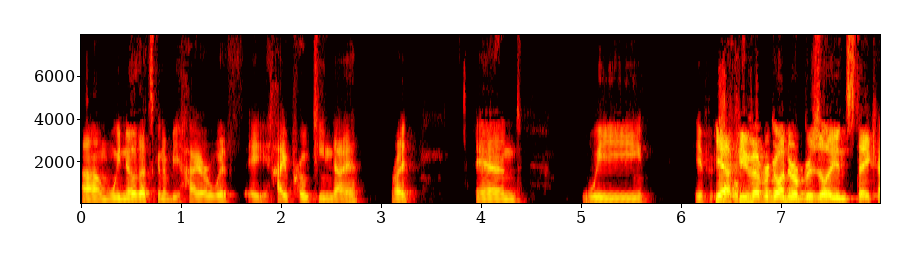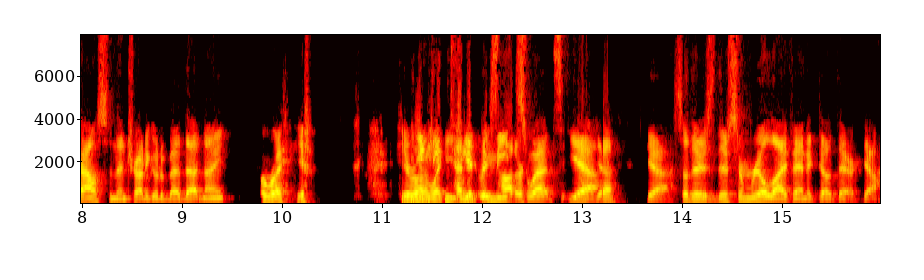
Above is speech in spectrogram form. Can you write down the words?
Um, we know that's going to be higher with a high protein diet right? And we if yeah if, if you've ever gone to a brazilian steakhouse and then try to go to bed that night oh right yeah you're on like 10 you degrees the meat hotter. sweats yeah yeah yeah. So there's there's some real life anecdote there. Yeah.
